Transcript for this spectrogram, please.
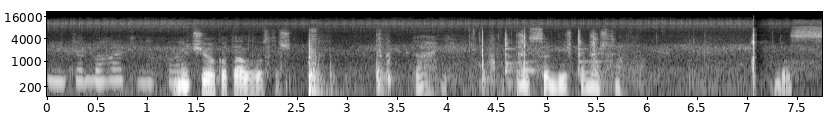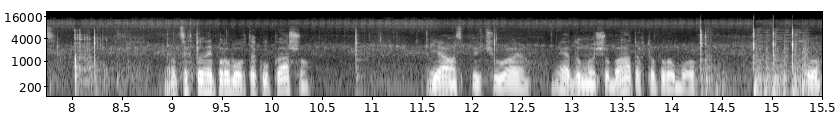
Ну, Тут багато не ходить. Нічого, кота вгостиш. Так. І собі ж, звісно. Оце хто не пробував таку кашу, я вам співчуваю. Я думаю, що багато хто пробував. Хто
